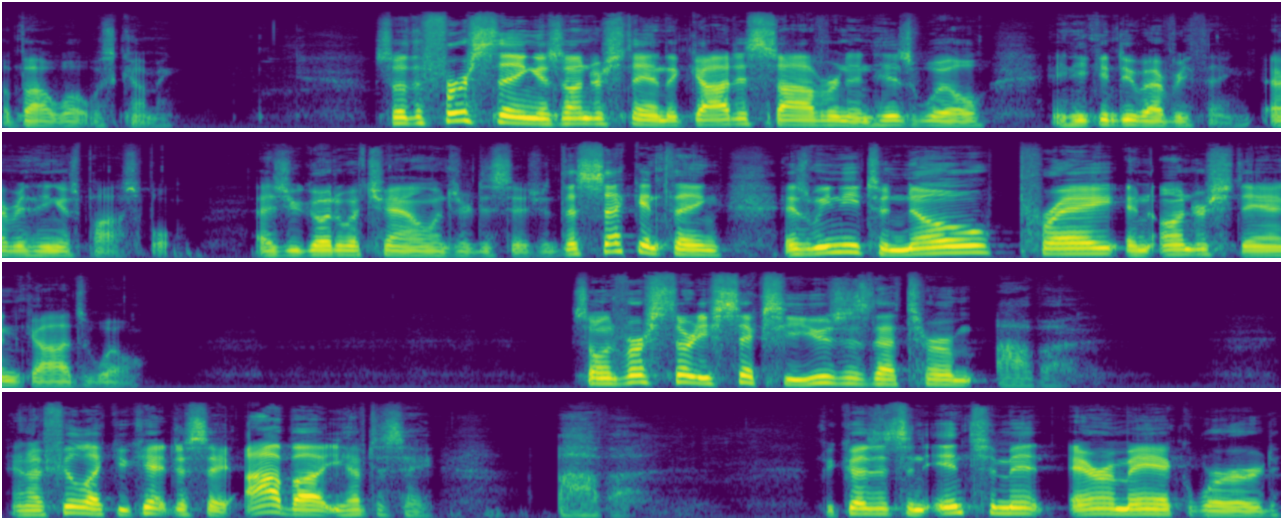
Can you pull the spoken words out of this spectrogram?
about what was coming. So the first thing is understand that God is sovereign in his will and he can do everything. Everything is possible as you go to a challenge or decision. The second thing is we need to know, pray, and understand God's will. So in verse 36, he uses that term Abba. And I feel like you can't just say Abba, you have to say Abba. Because it's an intimate Aramaic word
